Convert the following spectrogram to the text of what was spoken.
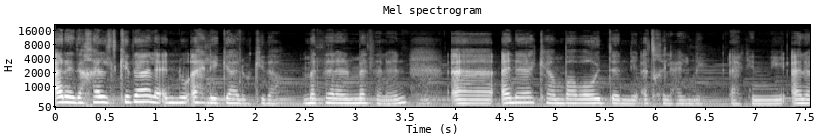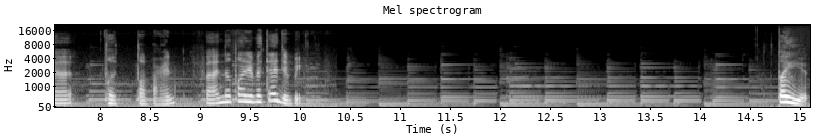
أنا دخلت كذا لأنه أهلي قالوا كذا. مثلا مثلا آه، أنا كان بابا وده أني أدخل علمي لكني أنا ضد طبعا فأنا طالبة أدبي. طيب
